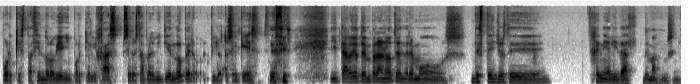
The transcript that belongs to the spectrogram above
porque está haciéndolo bien y porque el Haas se lo está permitiendo, pero el piloto es el que es. Es decir, y tarde o temprano tendremos destellos de genialidad de Magnussen.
